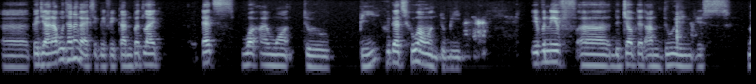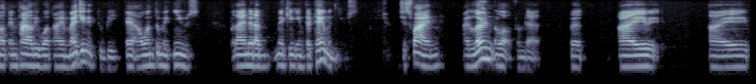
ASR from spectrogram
Eh, kerjaan aku di sana nggak signifikan, but like that's what I want to be. That's who I want to be. Even if uh, the job that I'm doing is not entirely what I imagine it to be. Okay, I want to make news, but I ended up making entertainment news, which is fine. I learned a lot from that, but I I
